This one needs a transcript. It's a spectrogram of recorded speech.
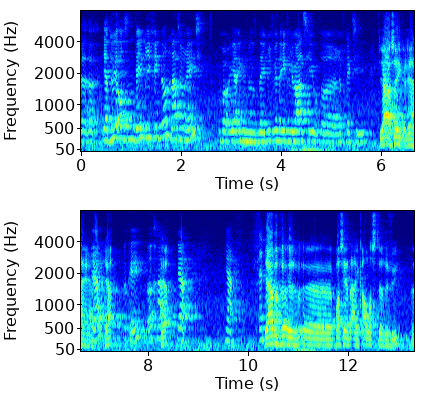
eh, ja, doe je altijd een debriefing dan na zo'n race? Of, eh, ja, ik noem dat een debriefing, een evaluatie of eh, reflectie. ja, zeker. Ja, ja. Ja? ja. Oké, oh gaaf. Ja. Ja. Ja. En, Ja, dan eh, passeert eigenlijk alles de revue. Eh,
